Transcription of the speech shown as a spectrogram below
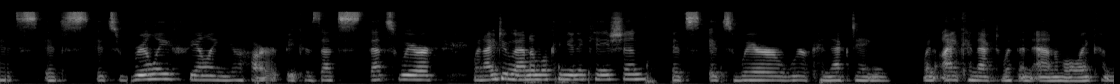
it's it's it's really feeling your heart because that's that's where when i do animal communication it's it's where we're connecting when i connect with an animal i come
